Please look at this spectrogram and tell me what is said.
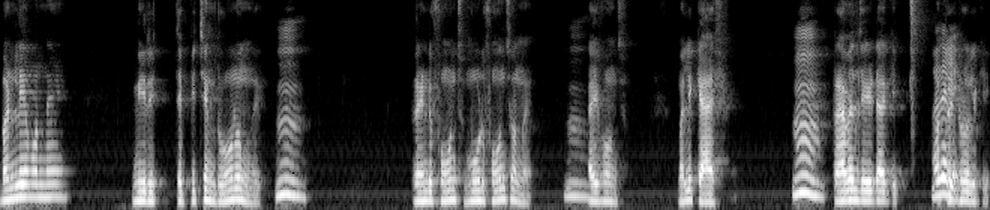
బండ్లు ఏమున్నాయి? మీరు తెప్పించిన డ్రోన్ ఉంది. రెండు ఫోన్స్ మూడు ఫోన్స్ ఉన్నాయి. ఐఫోన్స్ మళ్ళీ క్యాష్. ట్రావెల్ చేయడానికి అదేలే. పెట్రోల్కి.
